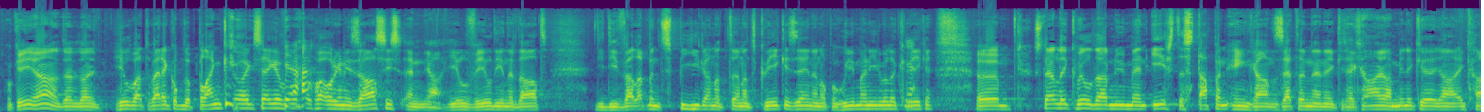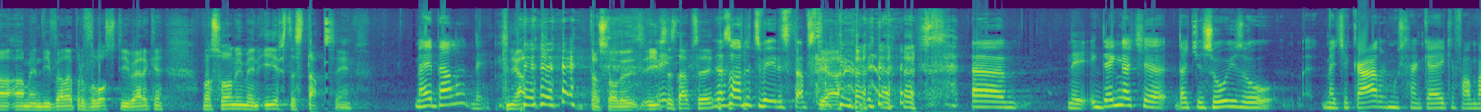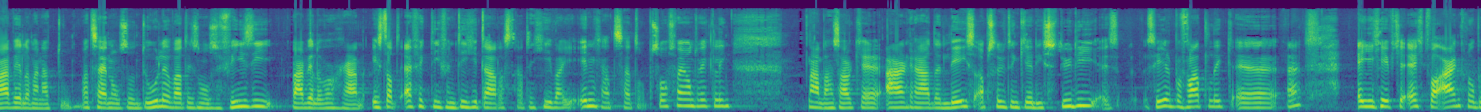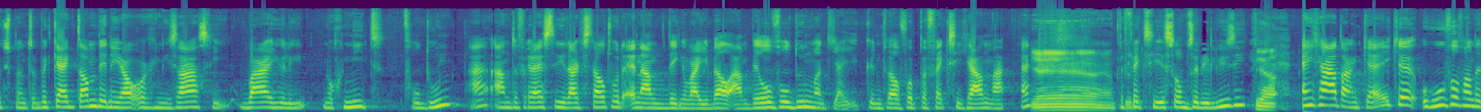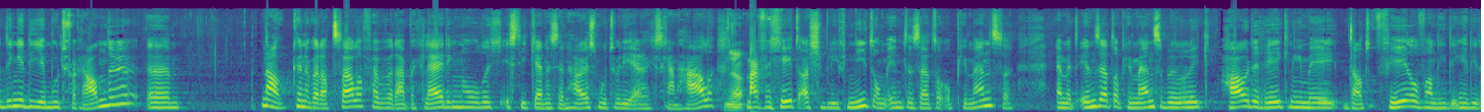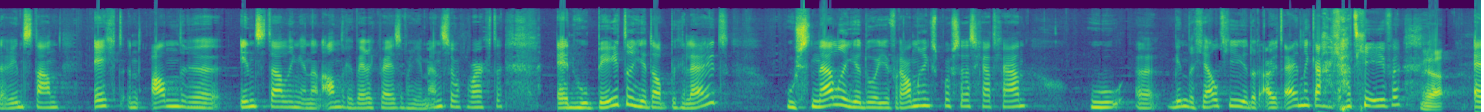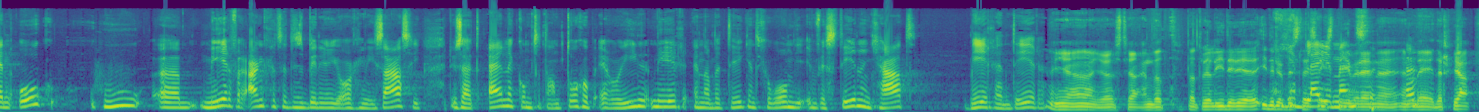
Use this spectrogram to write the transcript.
Oké, ja, dat, dat- heel wat werk op de plank, zou ik zeggen, voor Ja. toch wat organisaties. En ja, heel veel die inderdaad die development spier aan het, aan het kweken zijn en op een goede manier willen kweken. Ehm, stel, ik wil daar nu mijn eerste stappen in gaan zetten en ik zeg, ah ja, Minneke, ja, ik ga aan mijn developer velocity werken. Wat zou nu mijn eerste stap zijn? Mij bellen? Nee. Ja, dat zou de eerste Nee, stap zijn. Dat zou de tweede stap zijn. Ja. Ehm, Nee, ik denk dat je, dat je sowieso met je kader moet gaan kijken van waar willen we naartoe? Wat zijn onze doelen? Wat is onze visie? Waar willen we gaan? Is dat effectief een digitale strategie waar je in gaat zetten op softwareontwikkeling? Nou, dan zou ik je aanraden, lees absoluut een keer die studie. Is zeer bevattelijk. Eh. En je geeft je echt wel aanknopingspunten. Bekijk dan binnen jouw organisatie waar jullie nog niet voldoen aan de vereisten die daar gesteld worden en aan de dingen waar je wel aan wil voldoen. Want ja, je kunt wel voor perfectie gaan, maar hè, Ja, ja, ja, perfectie is soms een illusie. Ja. En ga dan kijken hoeveel van de dingen die je moet veranderen. ehm, nou, kunnen we dat zelf? Hebben we daar begeleiding nodig? Is die kennis in huis? Moeten we die ergens gaan halen? Ja. Maar vergeet alsjeblieft niet om in te zetten op je mensen. En met inzet op je mensen bedoel ik, hou er rekening mee dat veel van die dingen die daarin staan echt een andere instelling en een andere werkwijze van je mensen verwachten. En hoe beter je dat begeleidt, hoe sneller je door je veranderingsproces gaat gaan, hoe eh, minder geld je je er uiteindelijk aan gaat geven. Ja. En ook hoe ehm, meer verankerd het is binnen je organisatie. Dus uiteindelijk komt het dan toch op ROI neer. En dat betekent gewoon, die investering gaat meer renderen. Ja, juist. Ja. En dat, dat wil iedere, iedere beslissingsnemer en, eh, en leider. Ja.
